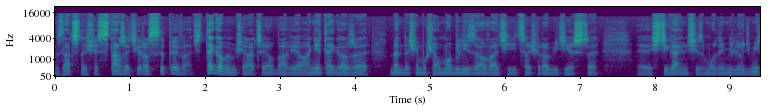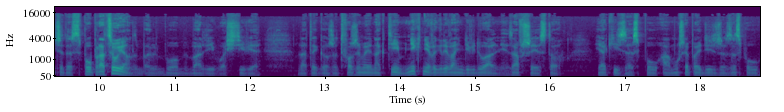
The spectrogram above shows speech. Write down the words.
zacznę się starzeć i rozsypywać. Tego bym się raczej obawiał, a nie tego, że będę się musiał mobilizować i coś robić jeszcze, y, ścigając się z młodymi ludźmi, czy też współpracując, byłoby bardziej właściwie, dlatego że tworzymy jednak team. Nikt nie wygrywa indywidualnie, zawsze jest to jakiś zespół, a muszę powiedzieć, że zespół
